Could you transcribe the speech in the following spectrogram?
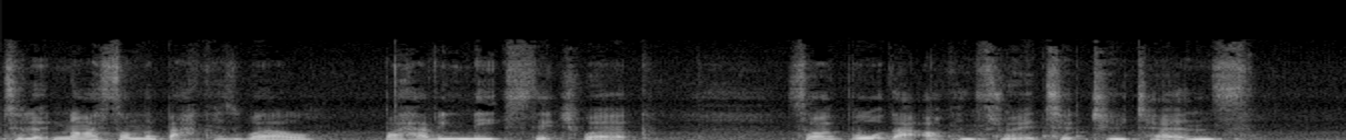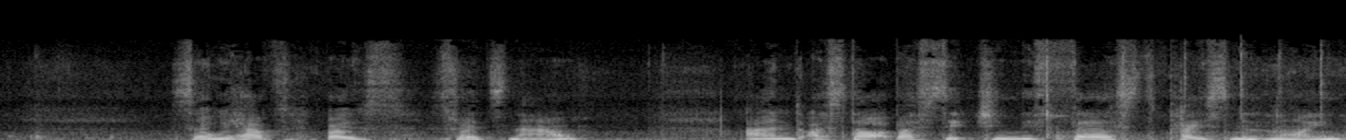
to look nice on the back as well by having neat stitch work. So I brought that up and through. It took two turns. So we have both threads now. And I start by stitching the first placement line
